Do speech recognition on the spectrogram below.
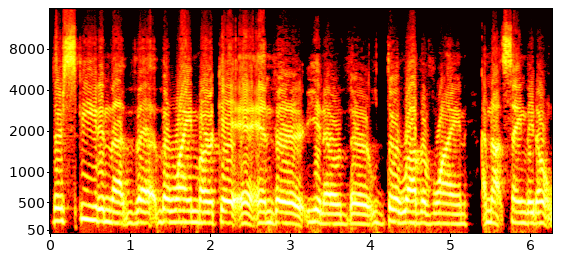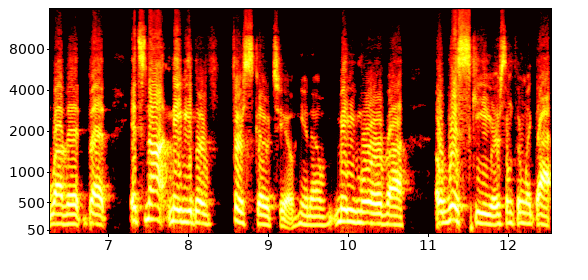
their speed in the, the the wine market and their you know their their love of wine. I'm not saying they don't love it, but it's not maybe their first go to. You know, maybe more of a a whiskey or something like that.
